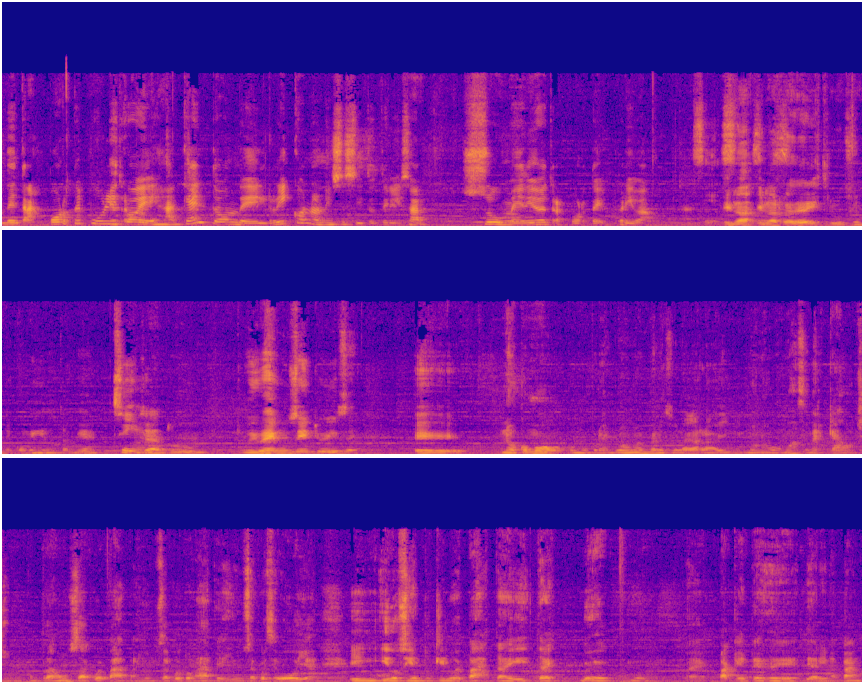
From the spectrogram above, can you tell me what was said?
de transporte público es aquel donde el rico no necesita utilizar su medio de transporte privado. Así es. Y la, así y la es. red de distribución de comida también. Sí. O sea, tú, tú vives en un sitio y dices, eh, no como, como por ejemplo uno en Venezuela agarraba y no, no, vamos a hacer mercado, chino, compraba un saco de papas y un saco de tomates y un saco de cebolla y, y 200 kilos de pasta y tres eh, eh, paquetes de, de harina pan.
